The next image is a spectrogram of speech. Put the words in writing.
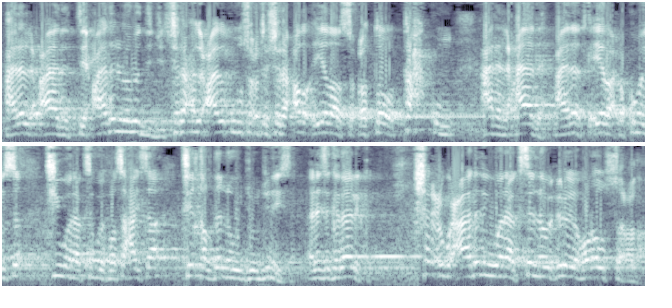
له مدجن على العادة عادة لو مدجن شرع العادة كما سعوته شرع هذا إيضا سعوته تحكم على العادة عاداتك إيضا حكوميسا تي وناكسن ويفصحيسا تي قلدنا ويجوجنيسا أليس كذلك شرع عادة وناكسن وحلو يهرو الصعودة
